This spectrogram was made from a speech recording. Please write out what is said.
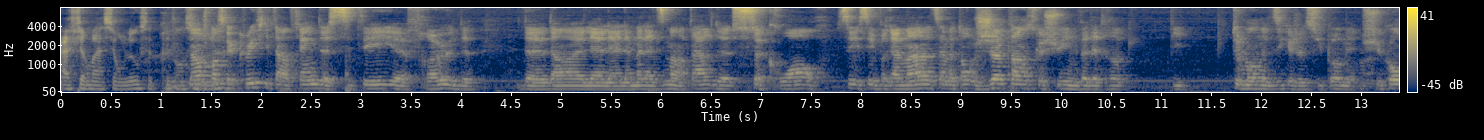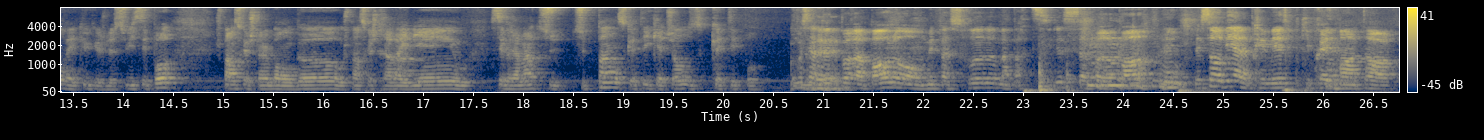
affirmation-là ou cette prétention. Non, je pense que Creef est en train de citer euh, Freud de- dans la, la- la maladie mentale de se croire. C'est c'est vraiment, tu sais, mettons, je pense que je suis une vedette rock. Puis tout le monde me dit que je le suis pas, mais je suis convaincu que je le suis. C'est pas, je pense que je suis un bon gars, ou je pense que je travaille bien, ou c'est vraiment, tu, tu penses que t'es quelque chose que t'es pas. Moi, ça n'a pas rapport, là, on m'effacera là, ma partie là, si ça n'a pas rapport. Mais on revient à la prémisse qu'il prenne menteur,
